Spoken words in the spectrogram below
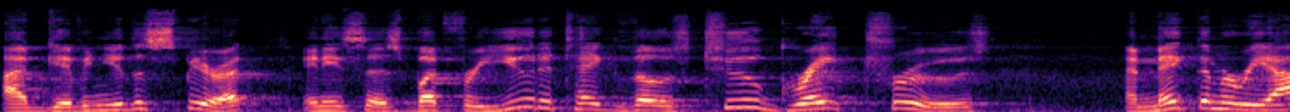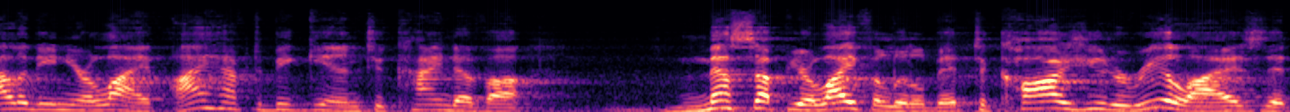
I've given you the Spirit And he says, But for you to take those two great truths and make them a reality in your life, I have to begin to kind of uh, mess up your life a little bit to cause you to realize that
